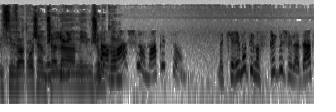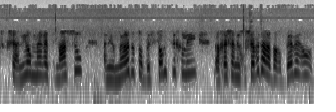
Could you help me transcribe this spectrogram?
מסביבת ראש הממשלה, משום מקום? ממש לא, מה פתאום? מכירים אותי מספיק בשביל לדעת שכשאני אומרת משהו, אני אומרת אותו בשום שכלי, ואחרי שאני חושבת עליו הרבה מאוד.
